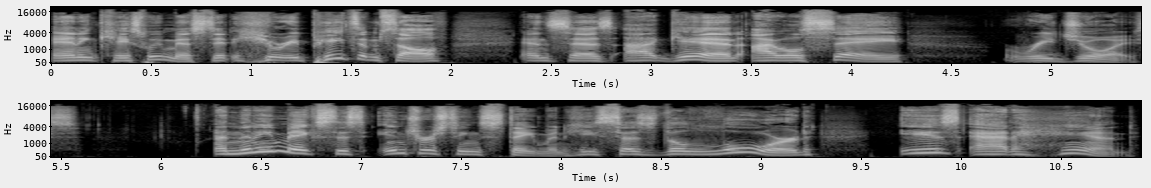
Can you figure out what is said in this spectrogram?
And in case we missed it, he repeats himself and says, Again, I will say, rejoice. And then he makes this interesting statement. He says, The Lord is at hand.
